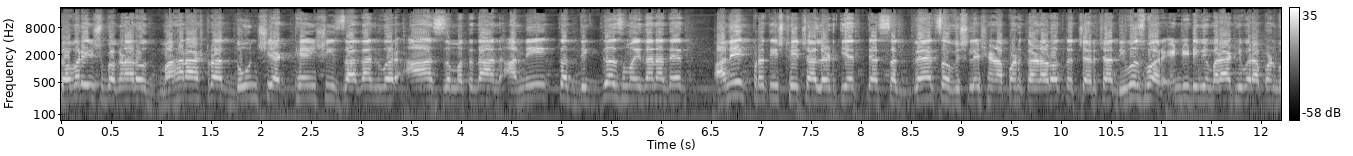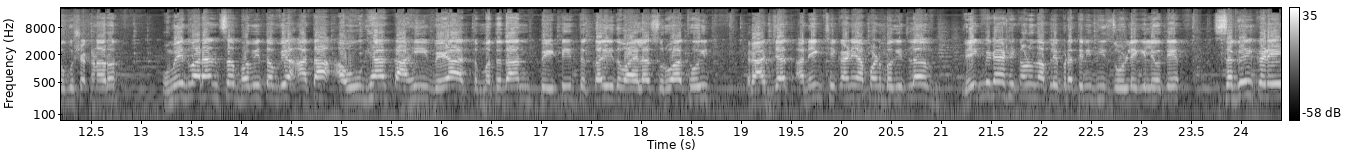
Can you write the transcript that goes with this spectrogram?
कव्हरेज बघणार आहोत. महाराष्ट्रात दोनशे अठ्ठ्याऐंशी जागांवर आज मतदान. अनेक दिग्गज मैदानात आहेत. अनेक प्रतिष्ठेच्या लढती आहेत. त्या सगळ्याचं विश्लेषण आपण करणार आहोत. चर्चा दिवसभर एनडीटीव्ही मराठीवर आपण बघू शकणार आहोत. उमेदवारांचं भवितव्य आता अवघ्या काही वेळात मतदान पेटीत कैद व्हायला सुरुवात होईल. राज्यात अनेक ठिकाणी आपण बघितलं वेगवेगळ्या ठिकाणून आपले प्रतिनिधी जोडले गेले होते. सगळीकडे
